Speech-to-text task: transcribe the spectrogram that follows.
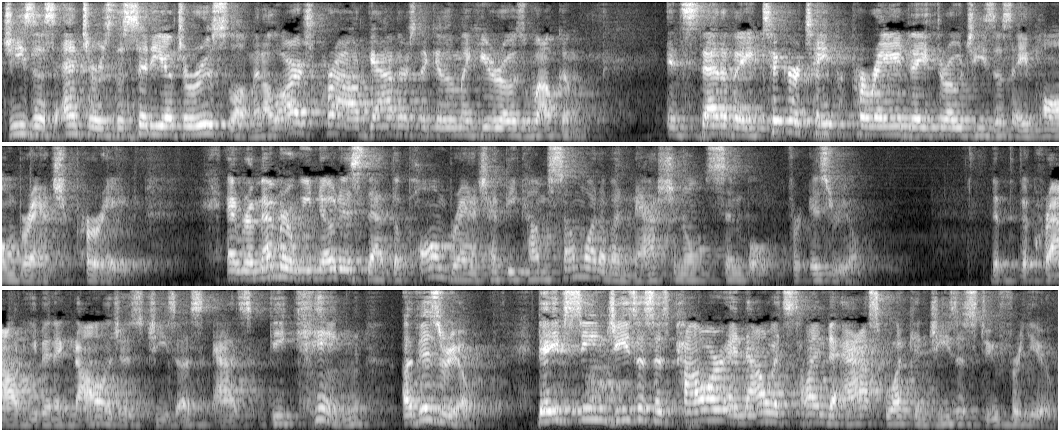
Jesus enters the city of Jerusalem, and a large crowd gathers to give him a hero's welcome. Instead of a ticker tape parade, they throw Jesus a palm branch parade. And remember, we noticed that the palm branch had become somewhat of a national symbol for Israel. The, the crowd even acknowledges Jesus as the king of Israel. They've seen Jesus' power, and now it's time to ask, what can Jesus do for you?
